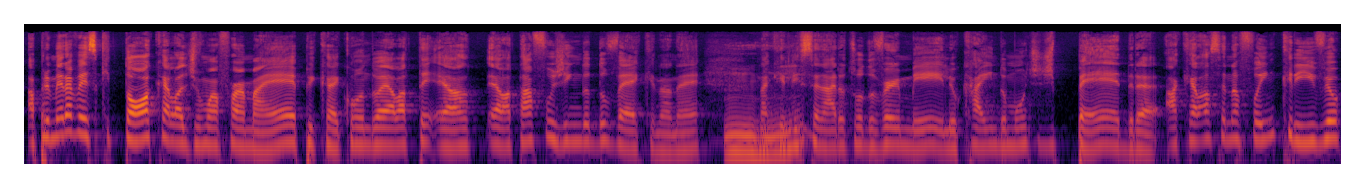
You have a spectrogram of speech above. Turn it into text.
A primeira vez que toca ela de uma forma épica é quando ela, te- ela, ela tá fugindo do Vecna, né? Uhum. Naquele cenário todo vermelho, caindo um monte de pedra. Aquela cena foi incrível.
